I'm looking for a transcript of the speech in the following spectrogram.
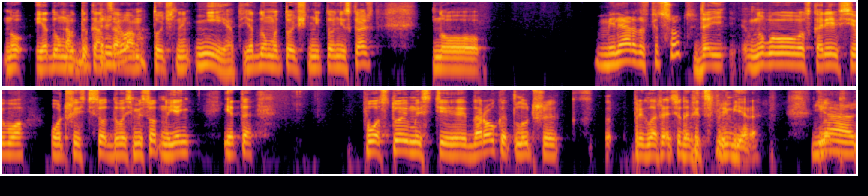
Ну, я думаю, Там до конца триллиона? вам точно... Нет, я думаю, точно никто не скажет, но... Миллиардов 500? Да, ну, скорее всего, от 600 до 800, но я, это по стоимости дорог это лучше приглашать сюда вице-премьера. Я,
